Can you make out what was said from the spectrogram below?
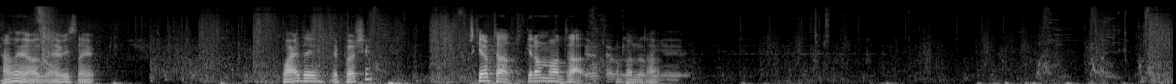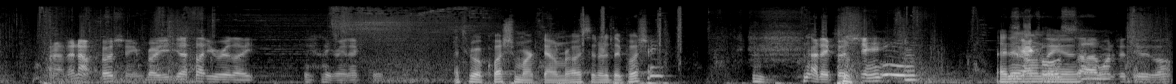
I don't think that was a heavy snipe. Why are they? They're pushing? Just get up top. Get them on top. Get on top Up on top. yeah, yeah. Oh, no, they're not pushing, bro. You, I thought you were like, like right next to us. I threw a question mark down, bro. I said, are they pushing? Are they pushing? I didn't got close, uh, uh, 150 as well.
